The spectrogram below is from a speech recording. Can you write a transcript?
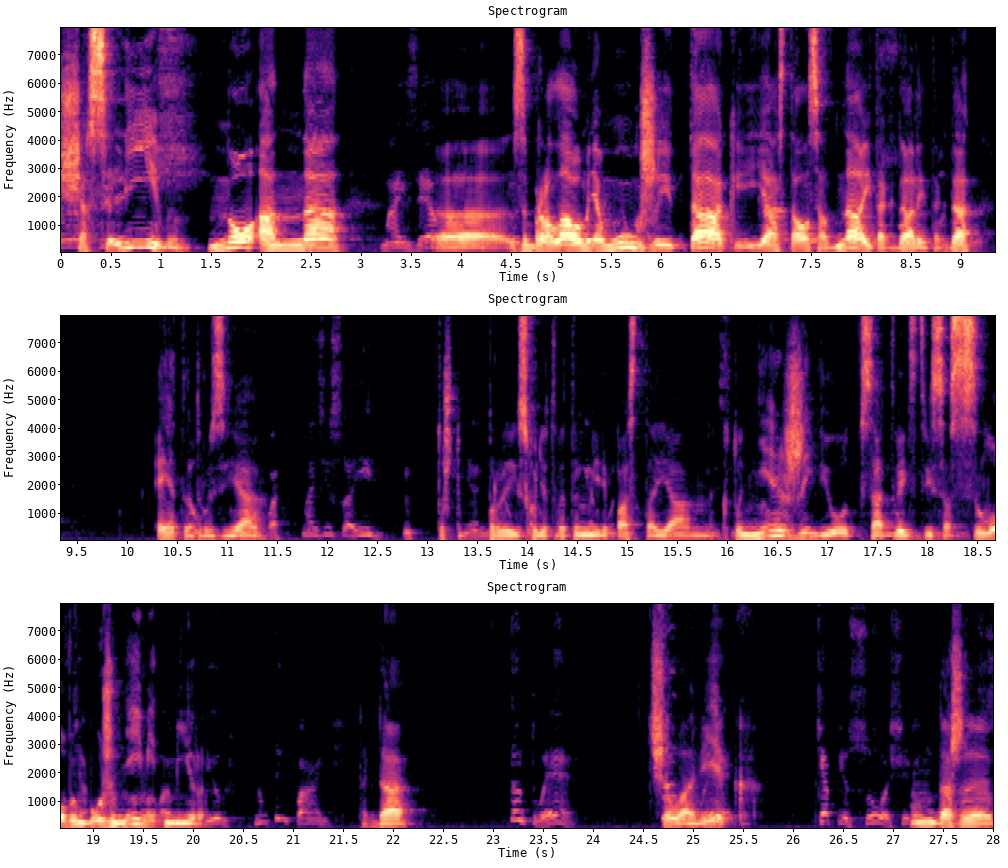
счастливым, но она э, забрала у меня мужа и так, и я осталась одна и так далее. И тогда это, друзья, то, что происходит в этом мире постоянно. Кто не живет в соответствии со Словом Божьим, не имеет мира. Тогда человек, он даже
